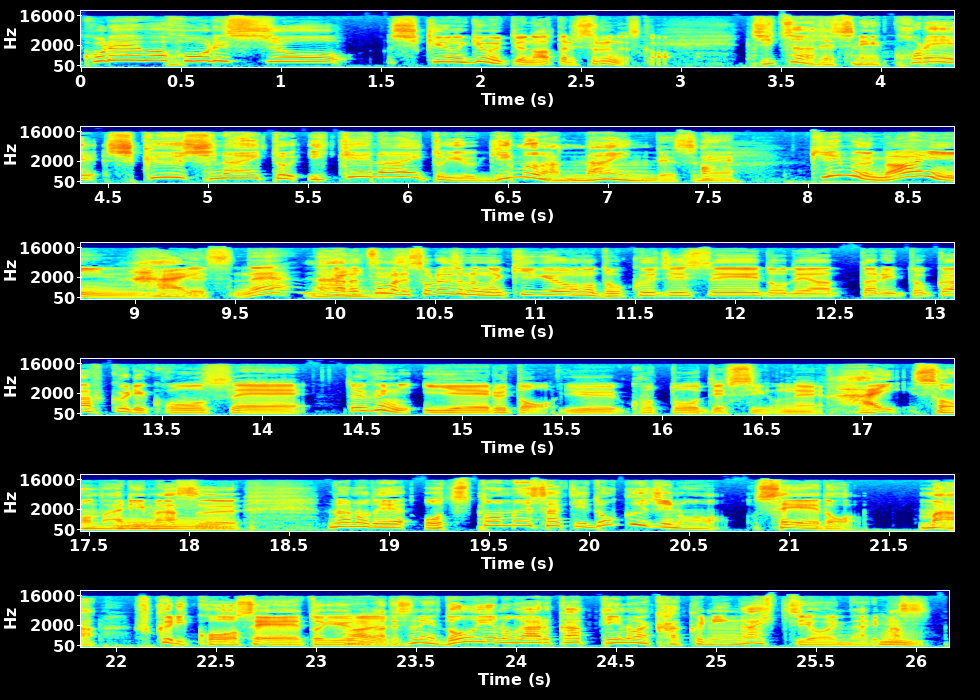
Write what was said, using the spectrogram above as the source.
これは法律上支給の義務っていうのはあったりするんですか？実はですねこれ支給しないといけないという義務はないんですね。義務ないんですね、だからないんですつまりそれぞれの企業の独自制度であったりとか福利厚生というふうに言えるということですよね。はい、そうなりまうんす。なので、お勤め先独自の制度、まあ、福利厚生というのがですね、どういうのがあるかっていうのは確認が必要になります。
